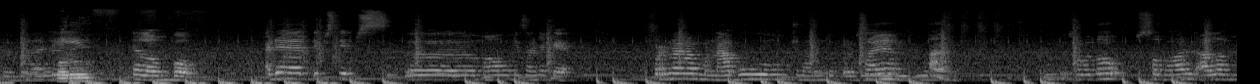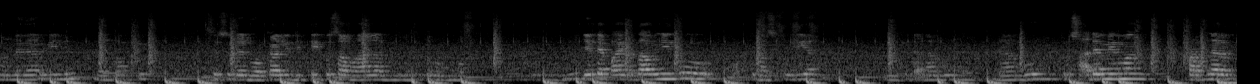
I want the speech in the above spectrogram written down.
Kembali Baru. ke Lombok. Ada tips-tips eh, mau misalnya kayak pernah menabung cuma untuk Saya- ah. untuk siapa tahu suatu hari alam mendengar ini saya sudah dua kali ditipu sama alam ke rumah. Dia tiap akhir tahun itu waktu masih kuliah kita nabung nabung. Terus ada memang partner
